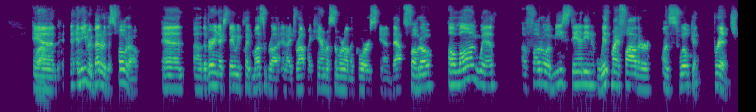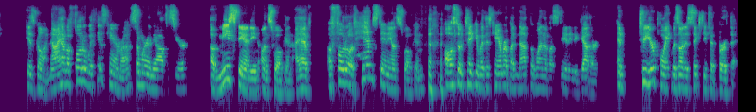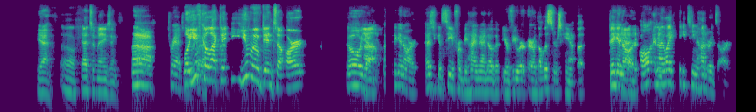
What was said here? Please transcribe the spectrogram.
and wow. and even better this photo and uh, the very next day we played Musselburgh and I dropped my camera somewhere on the course and that photo along with a photo of me standing with my father on Swilcan Bridge is gone. Now I have a photo with his camera somewhere in the office here of me standing on Swilcan. I have a photo of him standing on Swilcan, also taken with his camera, but not the one of us standing together. And to your point, was on his 65th birthday. Yeah. Oh. That's amazing. Ah, tragic. Well, you've collected, you moved into art. Oh, yeah. Um, big in art. As you can see from behind me, I know that your viewer or the listeners can't, but big in yeah, art. All and I like 1800s art.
